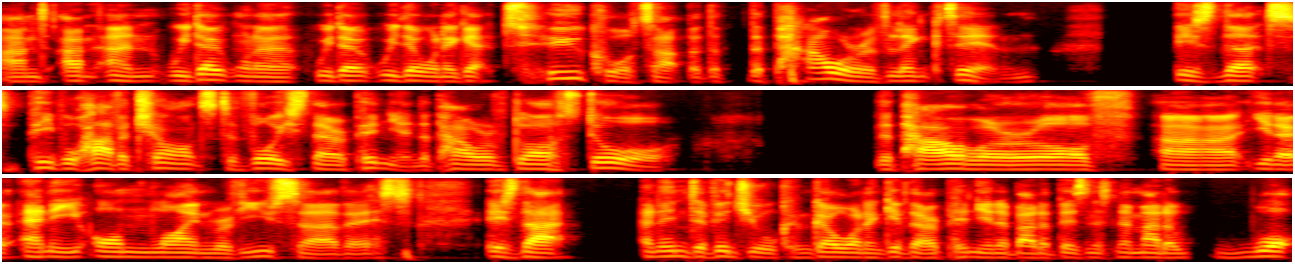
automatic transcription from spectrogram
and and and we don't want to we don't we don't want to get too caught up. But the the power of LinkedIn is that people have a chance to voice their opinion. The power of Glassdoor, the power of uh, you know any online review service is that an individual can go on and give their opinion about a business no matter what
